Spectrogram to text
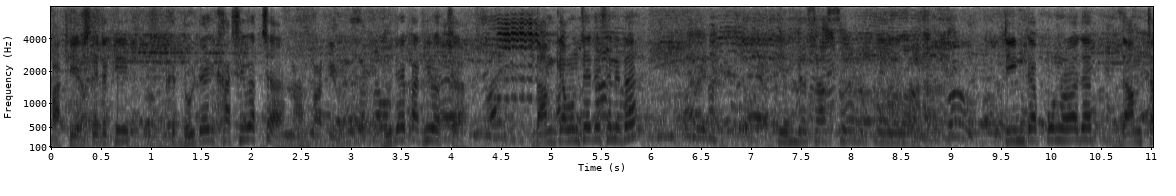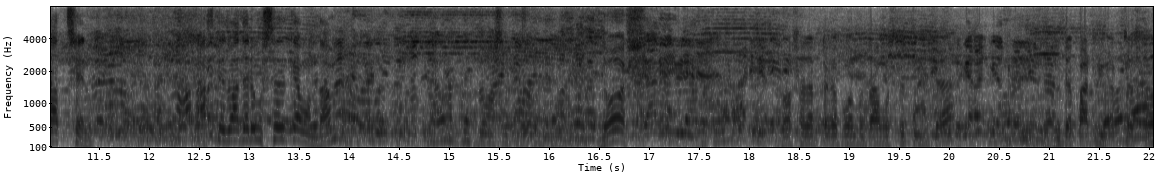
পাঠি আছে। এটা কি দুইটাই কি খাসি বাচ্চা? দুইটাই পাঠি বাচ্চা? দাম কেমন চাইতেছেন এটা? তিনটে পনেরো হাজার। তিনটা পনেরো হাজার দাম চাচ্ছেন। আজকে বাজারে উঠছে কেমন দাম? দশ। দশ হাজার টাকা পর্যন্ত দাম হচ্ছে তিনটা। দুটা পাঠি বাচ্চা সহ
